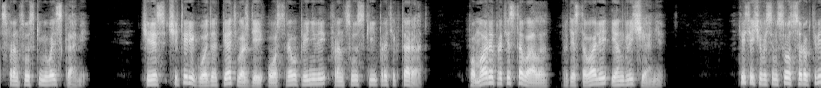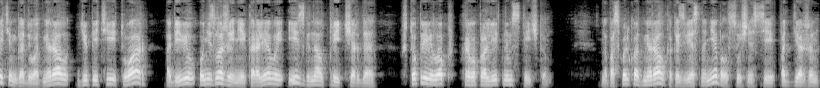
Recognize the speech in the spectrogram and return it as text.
с французскими войсками. Через четыре года пять вождей острова приняли французский протекторат. Помары протестовала, протестовали и англичане. В 1843 году адмирал Дюпети Туар объявил о низложении королевы и изгнал Притчарда, что привело к кровопролитным стычкам. Но поскольку адмирал, как известно, не был в сущности поддержан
